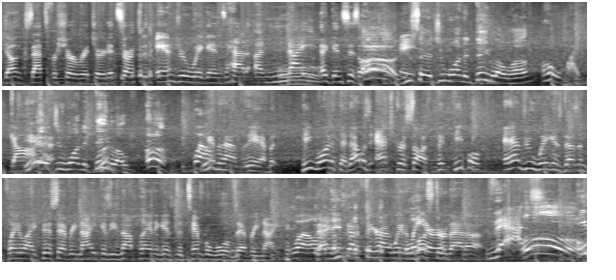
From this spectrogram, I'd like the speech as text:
dunks, that's for sure, Richard. It starts with Andrew Wiggins. Had a night Oh. against his old Ah, you said you wanted D-Lo, huh? Oh, my God. You said you wanted D-Lo. Uh. Well- we haven't had, yeah, but he wanted that. That was extra sauce. People, Andrew Wiggins doesn't play like this every night because he's not playing against the Timberwolves every night. Well, That- he's got to figure out a way to later, muster that up. That Oh. he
